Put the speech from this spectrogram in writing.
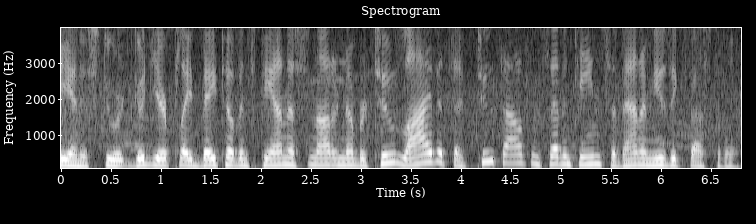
Pianist Stewart Goodyear played Beethoven's Piano Sonata No. 2 live at the 2017 Savannah Music Festival.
